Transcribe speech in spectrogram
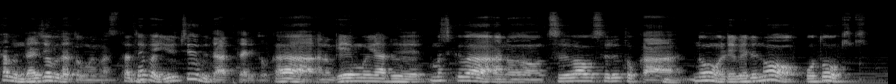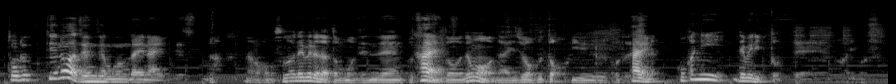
多分大丈夫だと思います。例えば YouTube だったりとか、あのゲームをやる、もしくはあの通話をするとかのレベルの音を聞き取るっていうのは全然問題ないです。あなるほど。そのレベルだともう全然骨伝導でも大丈夫ということですね。はい他にデメリットってあります？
